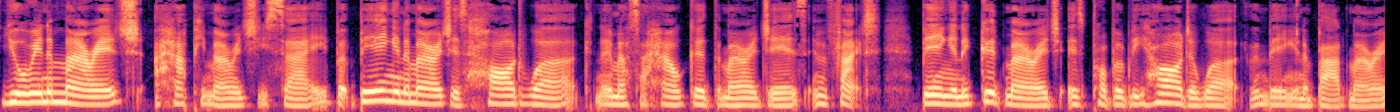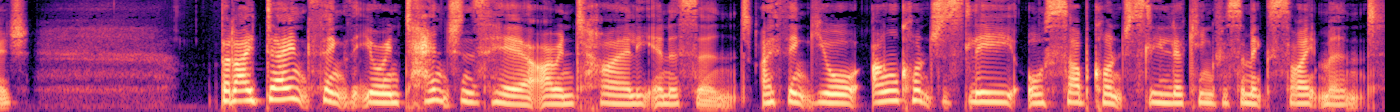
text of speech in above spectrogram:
You're in a marriage, a happy marriage, you say, but being in a marriage is hard work, no matter how good the marriage is. In fact, being in a good marriage is probably harder work than being in a bad marriage. But I don't think that your intentions here are entirely innocent. I think you're unconsciously or subconsciously looking for some excitement.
